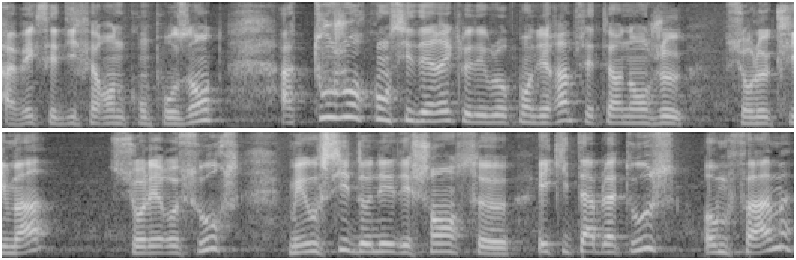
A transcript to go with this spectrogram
avec ses différentes composantes, a toujours considéré que le développement durable, c'était un enjeu sur le climat, sur les ressources, mais aussi donner des chances euh, équitables à tous, hommes, femmes,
